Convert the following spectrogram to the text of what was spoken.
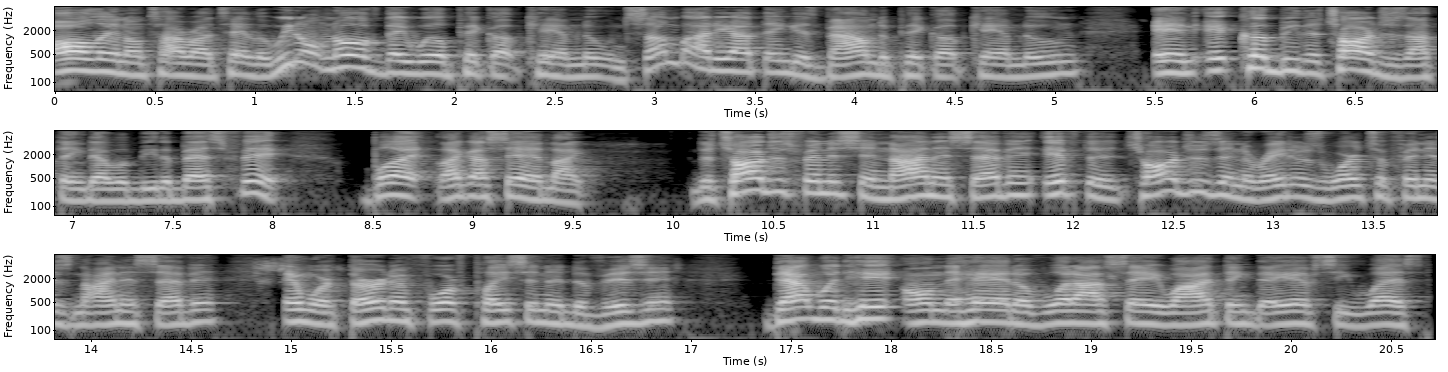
all in on Tyrod Taylor. We don't know if they will pick up Cam Newton. Somebody I think is bound to pick up Cam Newton, and it could be the Chargers. I think that would be the best fit. But like I said, like the Chargers finishing nine and seven. If the Chargers and the Raiders were to finish nine and seven and were third and fourth place in the division, that would hit on the head of what I say. Why I think the AFC West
